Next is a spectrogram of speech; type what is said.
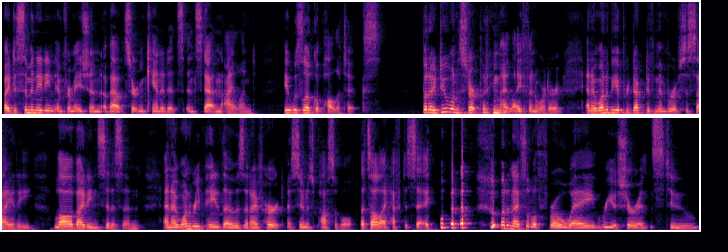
by disseminating information about certain candidates in Staten Island. It was local politics. But I do want to start putting my life in order, and I want to be a productive member of society, law abiding citizen, and I want to repay those that I've hurt as soon as possible. That's all I have to say. what a nice little throwaway reassurance to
